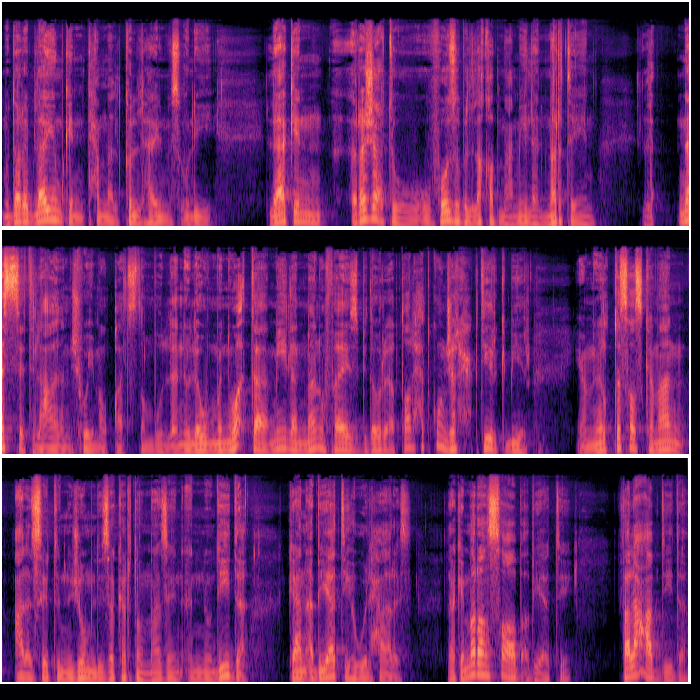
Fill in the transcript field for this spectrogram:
مدرب لا يمكن يتحمل كل هاي المسؤولية. لكن رجعتوا وفوزوا باللقب مع ميلان مرتين. نست العالم شوي موقعة اسطنبول لأنه لو من وقتها ميلان ما فايز بدوري الابطال حتكون جرح كتير كبير. يعني من القصص كمان على سيرة النجوم اللي ذكرتهم مازن إنه ديدا كان أبياتي هو الحارس. لكن مره انصاب أبياتي فلعب ديدا.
